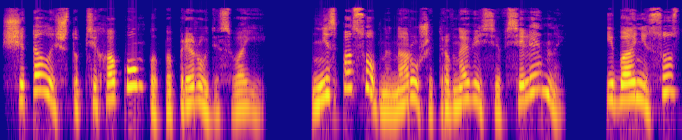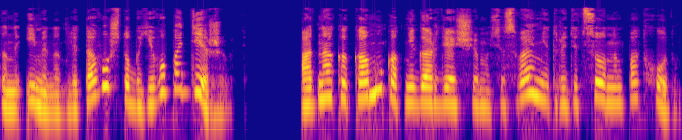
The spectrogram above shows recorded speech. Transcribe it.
Считалось, что психопомпы по природе своей не способны нарушить равновесие Вселенной, ибо они созданы именно для того, чтобы его поддерживать. Однако кому, как не гордящемуся своим нетрадиционным подходом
